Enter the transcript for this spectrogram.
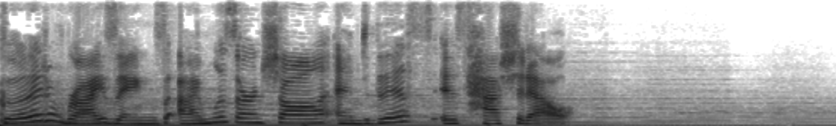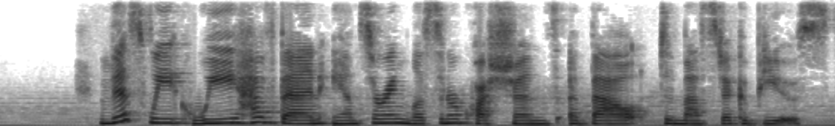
Good risings. I'm Liz Earnshaw, and this is Hash It Out. This week, we have been answering listener questions about domestic abuse.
